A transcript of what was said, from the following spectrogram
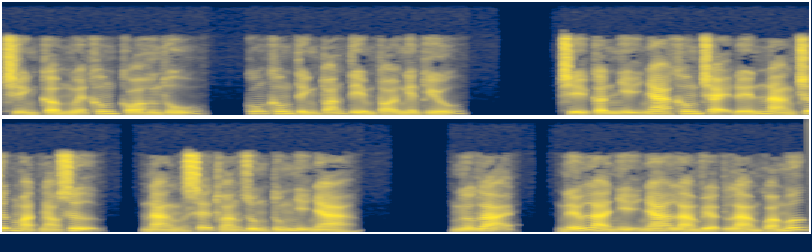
Trình Cẩm Nguyệt không có hứng thú, cũng không tính toán tìm tòi nghiên cứu. Chỉ cần nhị nha không chạy đến nàng trước mặt náo sự, nàng sẽ thoáng dung túng nhị nha. Ngược lại, nếu là nhị nha làm việc làm quá mức,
